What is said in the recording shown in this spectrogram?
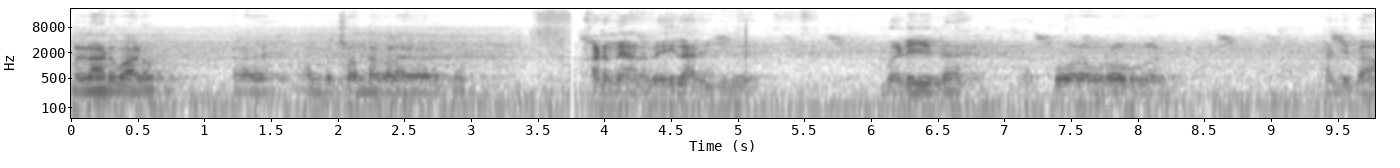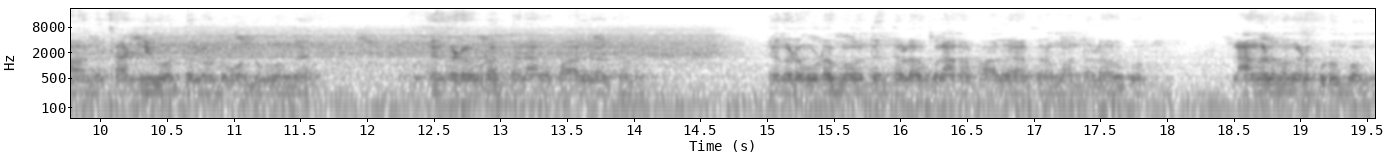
வெளிநாடு வாழும். எனது அன்பு சொந்தங்களுக்கு கடுமையான வெயிலாக இருக்குது வெளியில் போகிற உறவுகள் கண்டிப்பாக அந்த தண்ணி ஒத்தல் ஒன்று கொண்டு போங்க. எங்களோட உடம்பை நாங்கள் பாதுகாக்கணும். எங்களோட உடம்பை வந்து எந்த அளவுக்கு நாங்கள் பாதுகாக்கிறோமோ அந்த அளவுக்கு நாங்களும் எங்களோட குடும்பம்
